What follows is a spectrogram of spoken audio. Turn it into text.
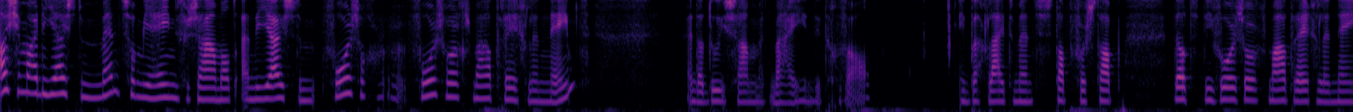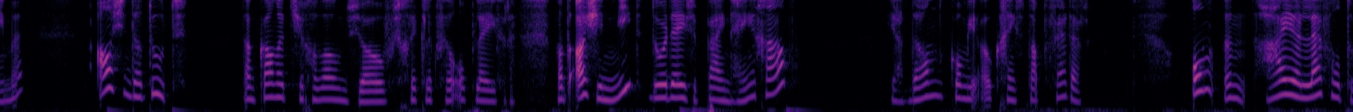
Als je maar de juiste mensen om je heen verzamelt en de juiste voorzorg, voorzorgsmaatregelen neemt. En dat doe je samen met mij in dit geval. Ik begeleid de mensen stap voor stap dat ze die voorzorgsmaatregelen nemen. Als je dat doet, dan kan het je gewoon zo verschrikkelijk veel opleveren. Want als je niet door deze pijn heen gaat, ja, dan kom je ook geen stap verder. Om een higher level te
